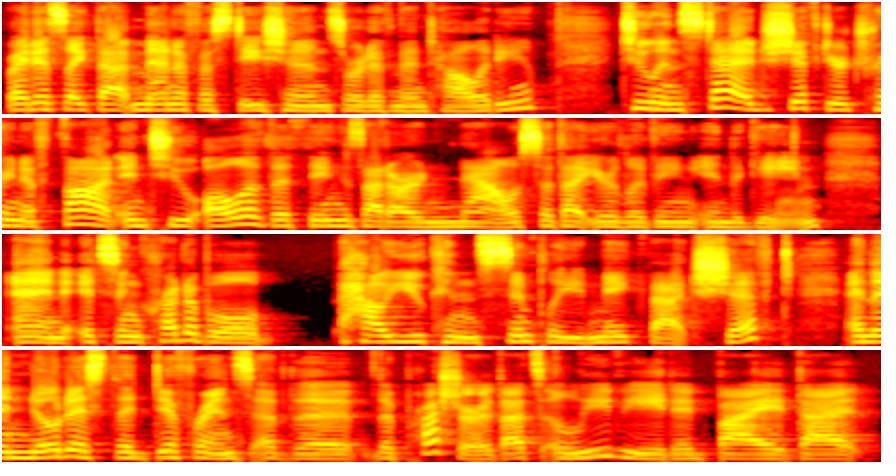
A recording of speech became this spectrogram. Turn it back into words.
right? It's like that manifestation sort of mentality to instead shift your train of thought into all of the things that are now so that you're living in the gain. And it's incredible how you can simply make that shift and then notice the difference of the the pressure that's alleviated by that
